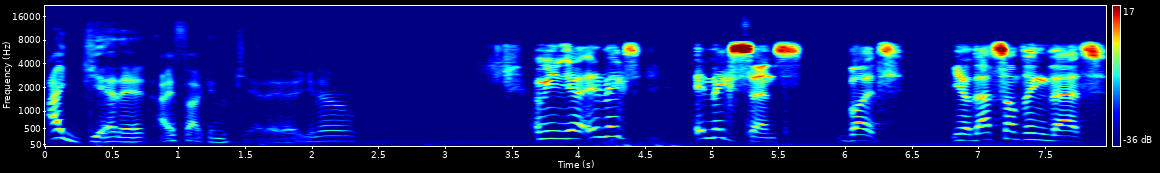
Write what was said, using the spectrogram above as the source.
I get it. I fucking get it. You know. I mean, yeah, it makes it makes sense, but you know that's something that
